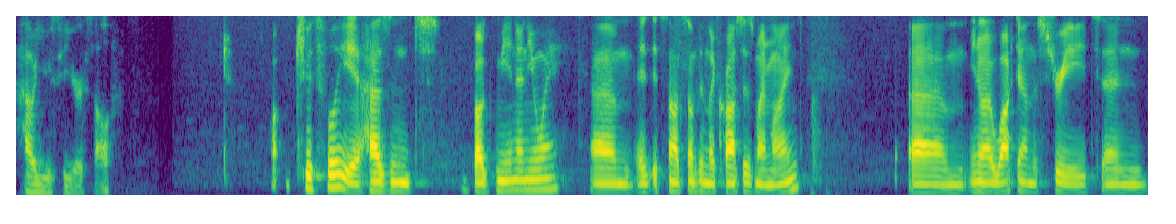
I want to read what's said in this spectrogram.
how you see yourself? Truthfully, it hasn't bugged me in any way. Um, it, it's not something that crosses my mind. Um, you know, I walk down the street and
